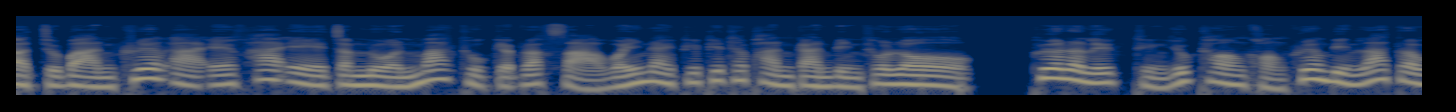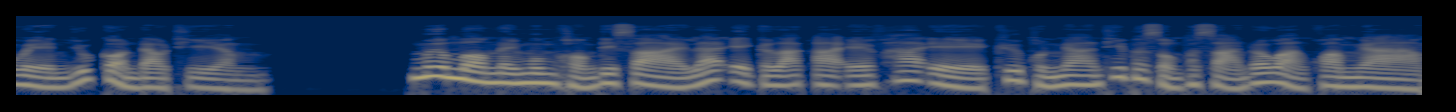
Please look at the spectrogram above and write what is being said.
ปัจจุบันเครื่อง RF-5A จำนวนมากถูกเก็บรักษาไว้ในพิพิธภัณฑ์การบินทั่วโลก เพื่อระลึกถึงยุคทองของเครื่องบินลาดตระเวนยุคก่อนดาวเทียม เมื่อมองในมุมของดีไซน์และเอกลักษณ์ RF-5A คือผลงานที่ผสมผสานระหว่างความงาม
